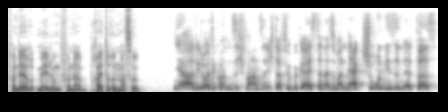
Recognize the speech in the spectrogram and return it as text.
von der Rückmeldung von einer breiteren Masse. Ja, die Leute konnten sich wahnsinnig dafür begeistern. Also man merkt schon, die sind etwas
